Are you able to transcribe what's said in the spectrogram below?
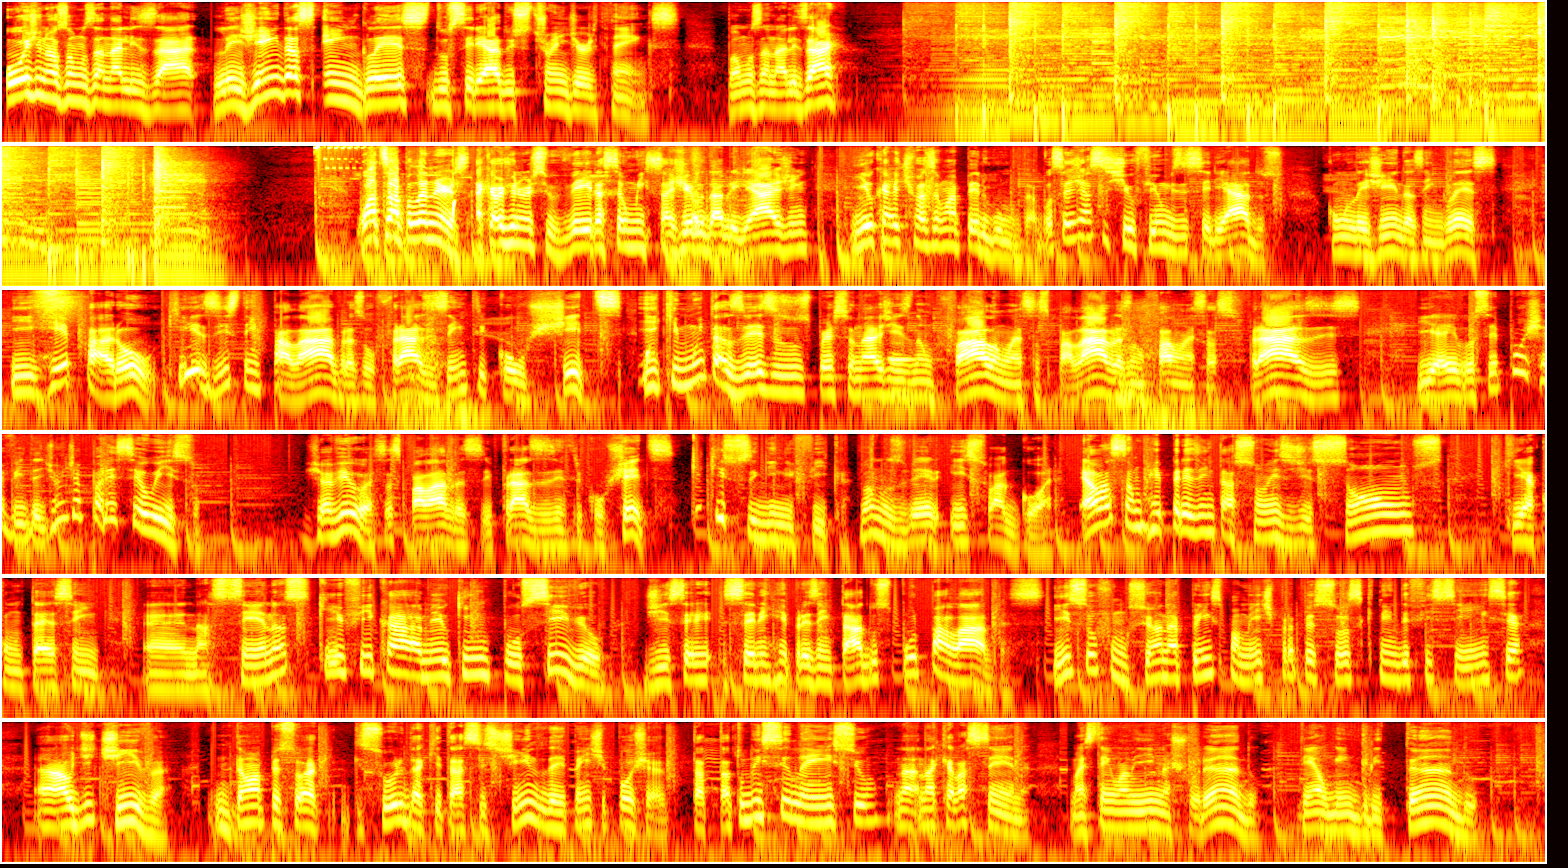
Hoje nós vamos analisar legendas em inglês do seriado Stranger Things. Vamos analisar? What's up, learners? Aqui é o Junior Silveira, seu mensageiro da brilhagem, e eu quero te fazer uma pergunta. Você já assistiu filmes e seriados com legendas em inglês e reparou que existem palavras ou frases entre colchetes e que muitas vezes os personagens não falam essas palavras, não falam essas frases, e aí você, poxa vida, de onde apareceu isso? Já viu essas palavras e frases entre colchetes? O que, que, isso significa? Vamos ver isso agora. Elas são representações de sons que acontecem é, nas cenas que fica meio que impossível de ser, serem representados por palavras. Isso funciona principalmente para pessoas que têm deficiência ah, auditiva. Então a pessoa surda que está assistindo, de repente, poxa, tá, tá tudo em silêncio na, naquela cena, mas tem uma menina chorando, tem alguém gritando,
